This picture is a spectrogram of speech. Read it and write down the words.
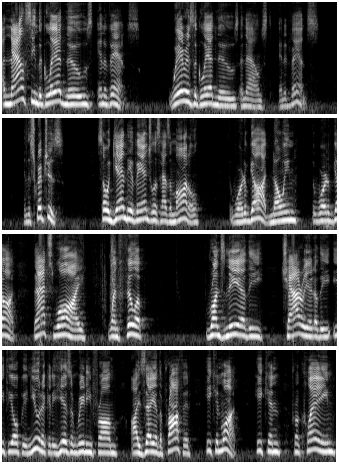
announcing the glad news in advance. Where is the glad news announced in advance? In the scriptures. So again, the evangelist has a model, the word of God, knowing the word of God. That's why when Philip runs near the chariot of the Ethiopian eunuch and he hears him reading from Isaiah the prophet, he can what? He can proclaim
